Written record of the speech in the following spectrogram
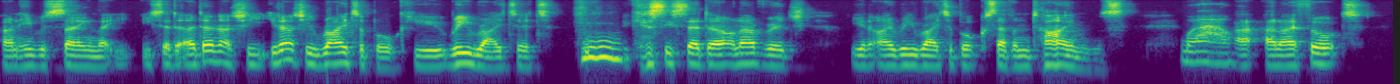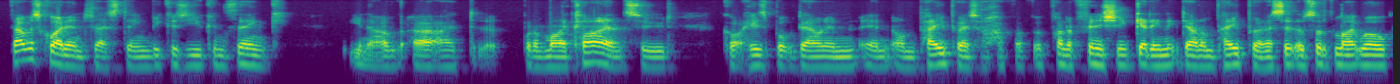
and he was saying that he said, "I don't actually. You don't actually write a book. You rewrite it." because he said, uh, on average, you know, I rewrite a book seven times. Wow. Uh, and I thought that was quite interesting because you can think, you know, I, one of my clients who'd got his book down in, in on paper. And so I'm kind of finishing getting it down on paper. And I said, I was sort of like, well,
